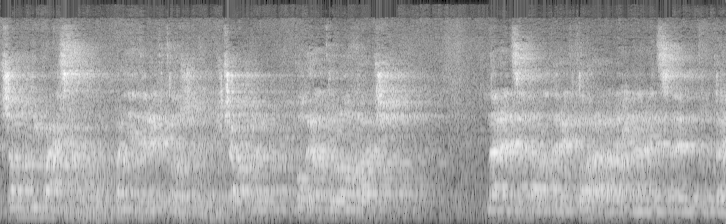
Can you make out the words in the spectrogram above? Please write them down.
Szanowni Państwo, Panie Dyrektorze, chciałbym pogratulować na ręce Pana Dyrektora, ale i na ręce tutaj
